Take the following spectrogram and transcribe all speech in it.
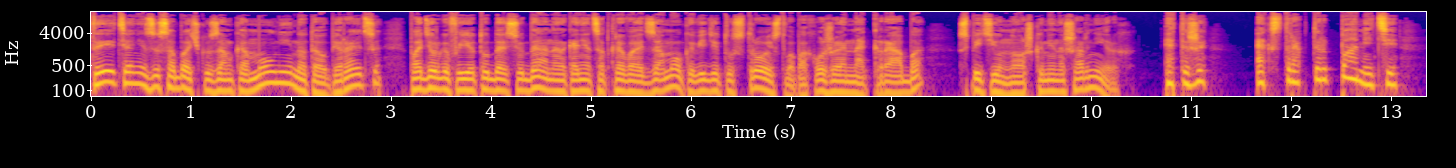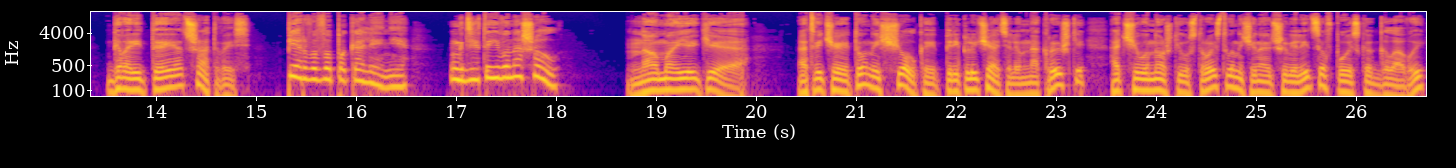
Тея тянет за собачку замка молнии, но та упирается. Подергав ее туда-сюда, она, наконец, открывает замок и видит устройство, похожее на краба с пятью ножками на шарнирах. «Это же экстрактор памяти», — говорит Тея, отшатываясь первого поколения. Где ты его нашел?» «На маяке», — отвечает он и щелкает переключателем на крышке, отчего ножки устройства начинают шевелиться в поисках головы,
